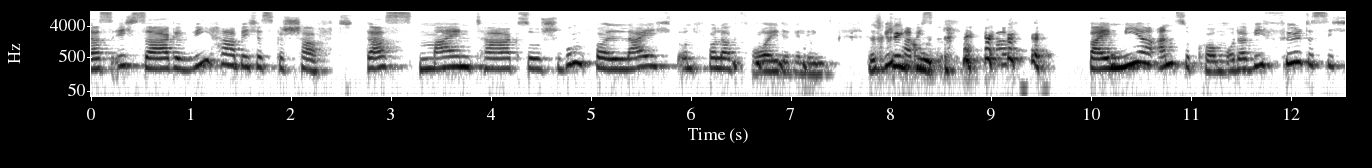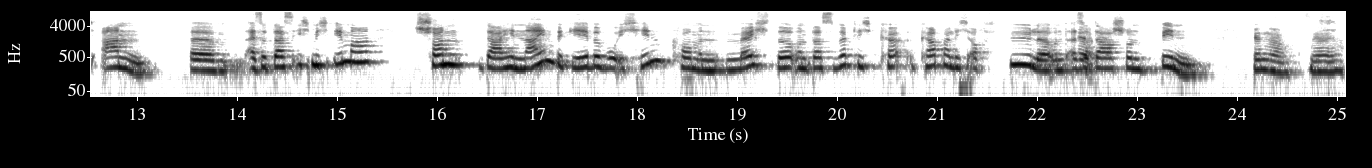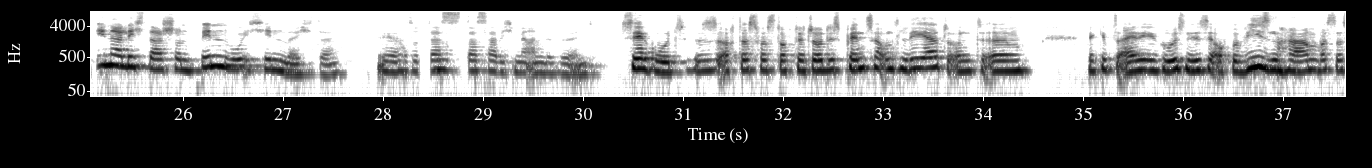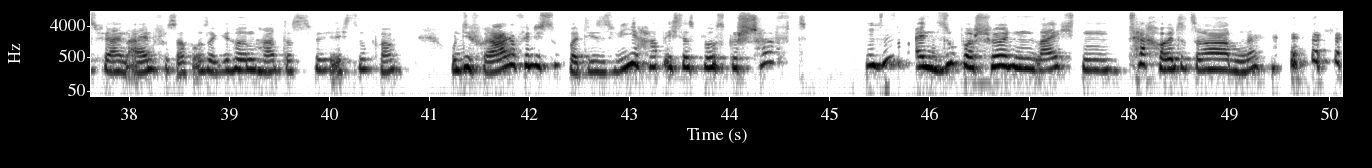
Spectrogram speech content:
dass ich sage, wie habe ich es geschafft, dass mein Tag so schwungvoll, leicht und voller Freude gelingt? Das klingt wie habe gut. Ich es geschafft, bei mir anzukommen oder wie fühlt es sich an? Ähm, also, dass ich mich immer schon da hineinbegebe, wo ich hinkommen möchte und das wirklich kör körperlich auch fühle und also ja. da schon bin. Genau. Ja, ja. Innerlich da schon bin, wo ich hin möchte. Ja. Also das, das habe ich mir angewöhnt. Sehr gut. Das ist auch das, was Dr. Joe Dispenza uns lehrt. Und ähm, da gibt es einige Größen, die es ja auch bewiesen haben, was das für einen Einfluss auf unser Gehirn hat. Das finde ich echt super. Und die Frage finde ich super. Dieses, wie habe ich das bloß geschafft? Mhm. Einen super schönen, leichten Tag heute zu haben. Ne?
